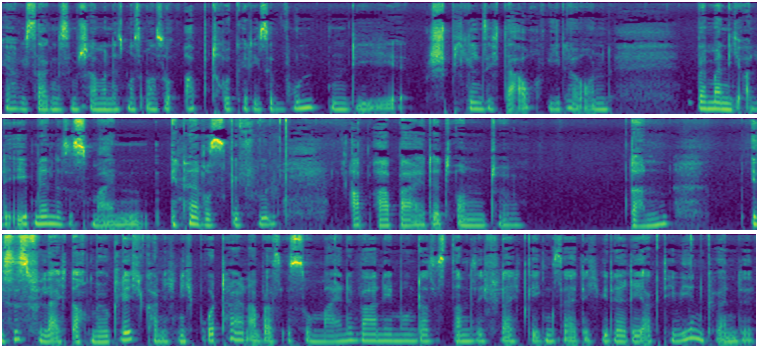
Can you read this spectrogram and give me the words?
ja, wie sagen das im Schamanismus immer so Abdrücke, diese Wunden, die spiegeln sich da auch wieder. Und wenn man nicht alle Ebenen, das ist mein inneres Gefühl, abarbeitet und äh, dann ist es vielleicht auch möglich, kann ich nicht beurteilen, aber es ist so meine Wahrnehmung, dass es dann sich vielleicht gegenseitig wieder reaktivieren könnte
